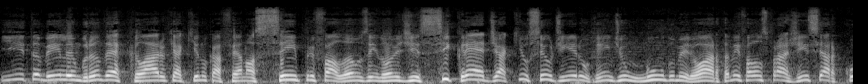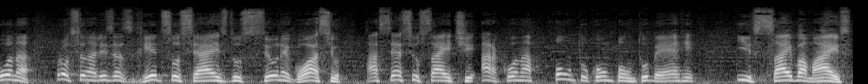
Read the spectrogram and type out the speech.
E também lembrando, é claro, que aqui no Café nós sempre falamos em nome de Cicred. Aqui o seu dinheiro rende um mundo melhor. Também falamos para a agência Arcona. Profissionalize as redes sociais do seu negócio. Acesse o site arcona.com.br e saiba mais.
